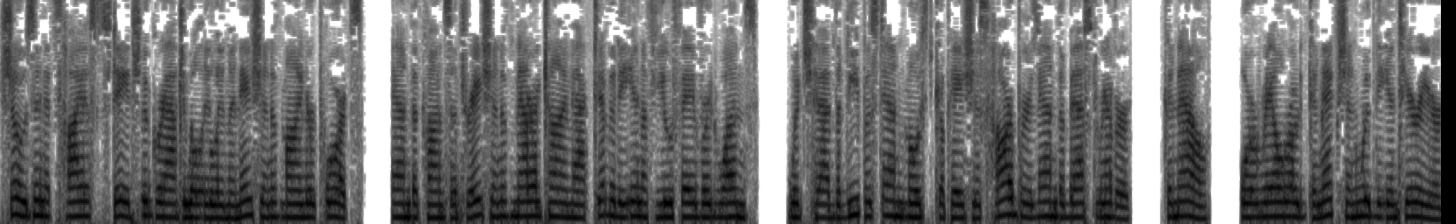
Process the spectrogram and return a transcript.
shows in its highest stage the gradual elimination of minor ports, and the concentration of maritime activity in a few favored ones, which had the deepest and most capacious harbors and the best river, canal, or railroad connection with the interior.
